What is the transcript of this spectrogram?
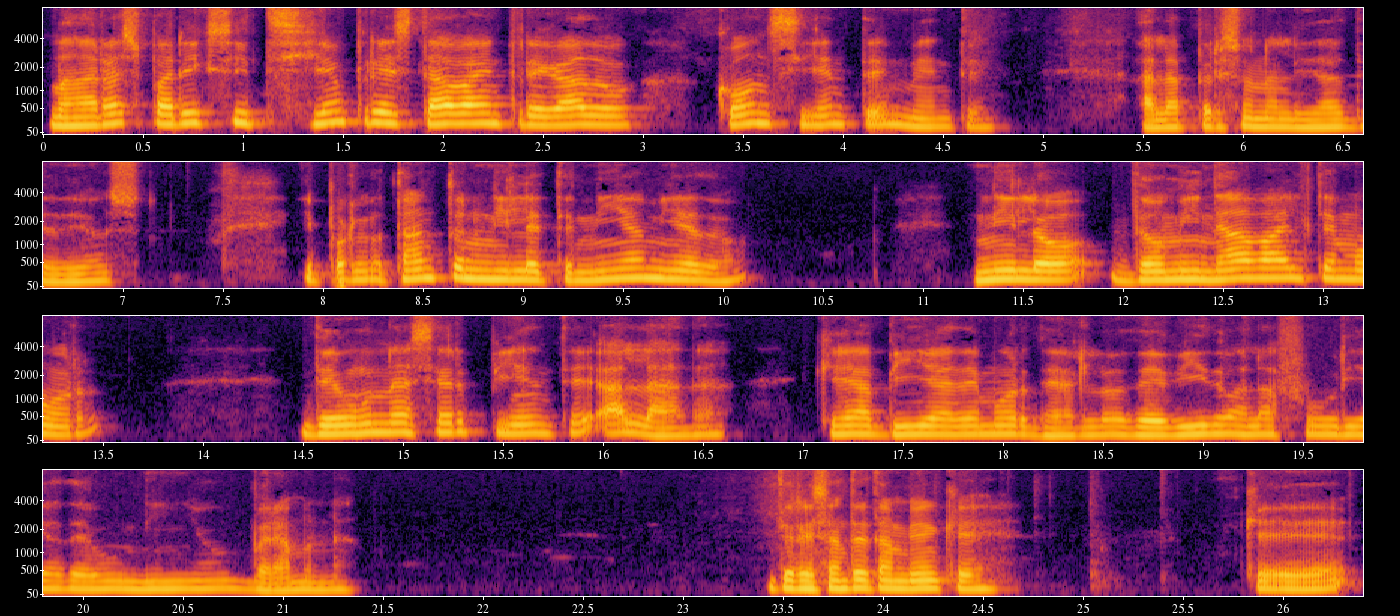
Maharaj Pariksit siempre estaba entregado conscientemente a la personalidad de Dios y por lo tanto ni le tenía miedo ni lo dominaba el temor de una serpiente alada que había de morderlo debido a la furia de un niño brahmana. Interesante también que, que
